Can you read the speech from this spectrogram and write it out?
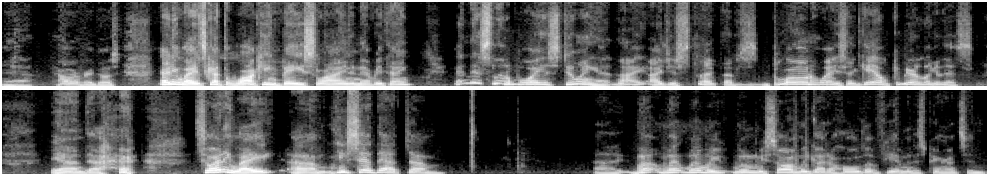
Yeah, however it goes. Anyway, it's got the walking bass line and everything. And this little boy is doing it. And I, I just, I, I was blown away. I said, Gail, come here, look at this. And uh, so, anyway, um, he said that um, uh, when, when we when we saw him, we got a hold of him and his parents and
